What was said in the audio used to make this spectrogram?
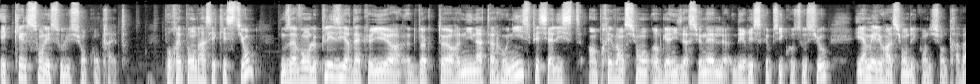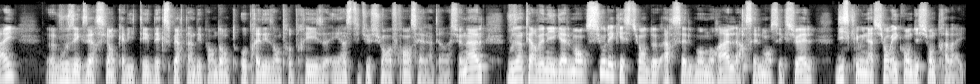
et quelles sont les solutions concrètes? Pour répondre à ces questions, nous avons le plaisir d'accueillir Dr Nina Tarhouni, spécialiste en prévention organisationnelle des risques psychosociaux et amélioration des conditions de travail. Euh, vous exercez en qualité d'experte indépendante auprès des entreprises et institutions en France et à l'international. Vous intervenez également sur les questions de harcèlement moral, harcèlement sexuel, discrimination et conditions de travail.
